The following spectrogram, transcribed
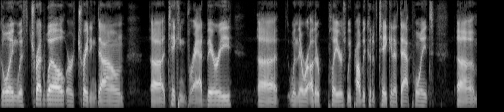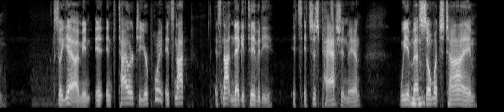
going with Treadwell or trading down, uh, taking Bradbury uh, when there were other players we probably could have taken at that point. Um, so yeah, I mean, and Tyler, to your point, it's not it's not negativity. It's it's just passion, man. We invest mm-hmm. so much time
